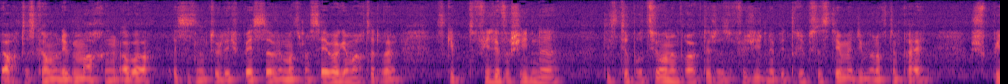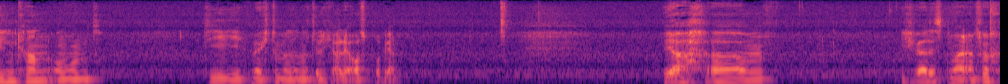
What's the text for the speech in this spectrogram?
Ja, das kann man eben machen, aber es ist natürlich besser, wenn man es mal selber gemacht hat, weil es gibt viele verschiedene Distributionen praktisch, also verschiedene Betriebssysteme, die man auf dem Pi spielen kann und die möchte man dann natürlich alle ausprobieren. Ja, ähm, ich werde jetzt mal einfach,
